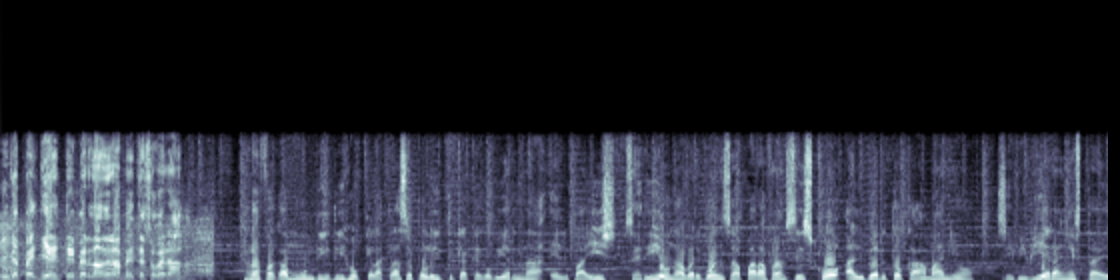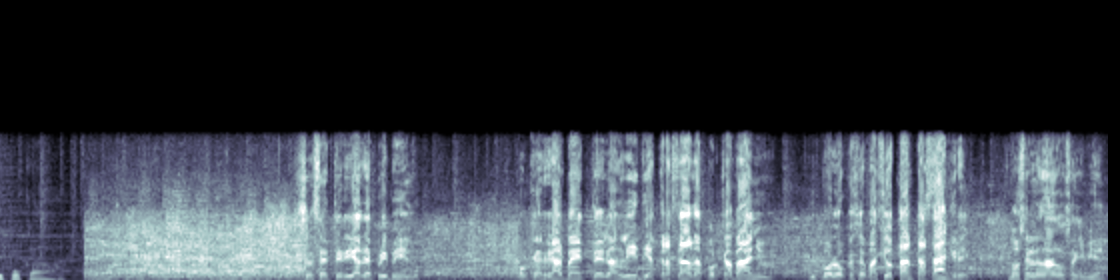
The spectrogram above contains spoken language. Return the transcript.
independiente y verdaderamente soberana. Rafa Gamundi dijo que la clase política que gobierna el país sería una vergüenza para Francisco Alberto Camaño si viviera en esta época. Se sentiría deprimido, porque realmente las líneas trazadas por Camaño y por lo que se vació tanta sangre, no se le ha dado seguimiento.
